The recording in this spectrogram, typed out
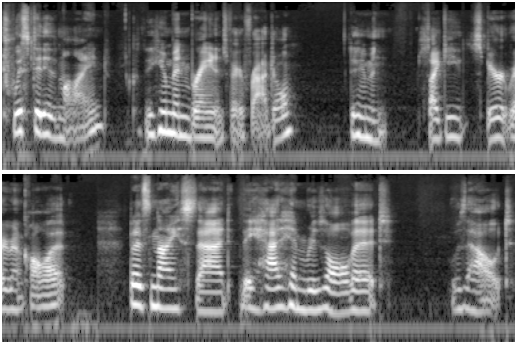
twisted his mind. Because the human brain is very fragile. The human psyche, spirit, whatever you want to call it. But it's nice that they had him resolve it without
